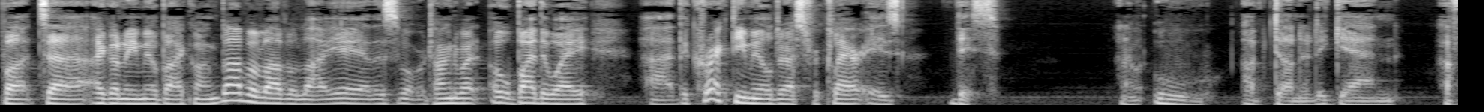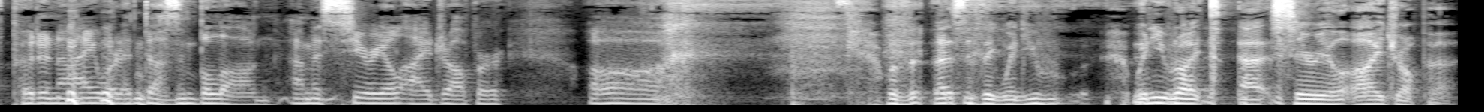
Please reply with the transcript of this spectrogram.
But uh, I got an email back going blah blah blah blah blah. Yeah, yeah, this is what we're talking about. Oh, by the way, uh, the correct email address for Claire is this. And I went, ooh, I've done it again. I've put an eye where it doesn't belong. I'm a serial eyedropper. Oh, Well, that's the thing when you when you write uh, serial eyedropper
